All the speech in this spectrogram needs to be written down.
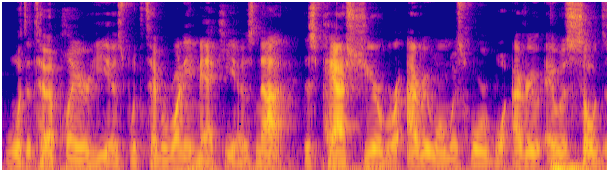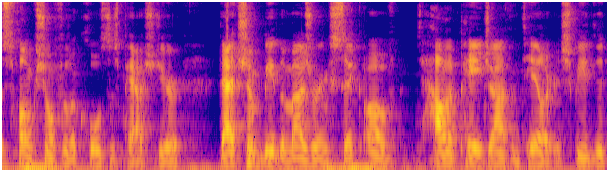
what the type of player he is, what the type of running back he is. Not this past year where everyone was horrible. Every it was so dysfunctional for the closest past year. That shouldn't be the measuring stick of how to pay Jonathan Taylor. It should be the,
